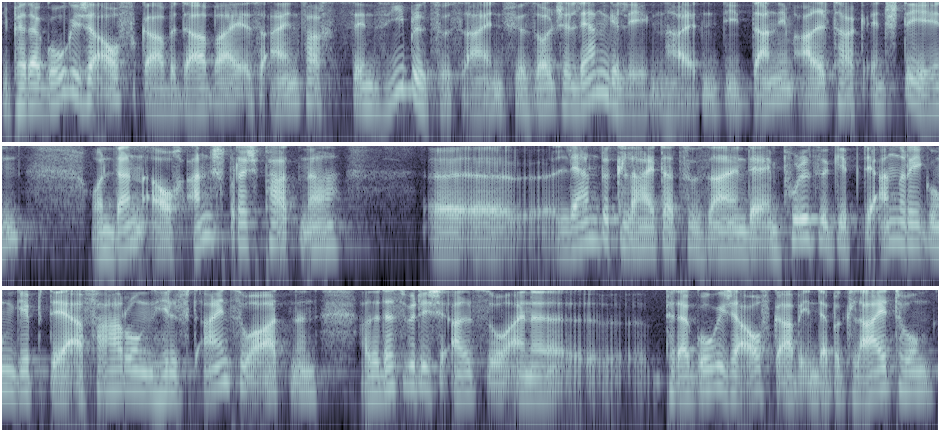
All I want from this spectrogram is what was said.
Die pädagogische Aufgabe dabei ist einfach sensibel zu sein für solche Lerngelegenheiten, die dann im Alltag entstehen und dann auch Ansprechpartner, äh, Lernbegleiter zu sein, der Impulse gibt, der Anregungen gibt, der Erfahrungen hilft einzuordnen. Also das würde ich als so eine äh, pädagogische Aufgabe in der Begleitung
